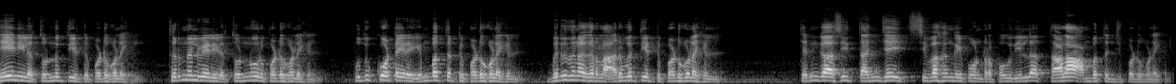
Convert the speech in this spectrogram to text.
தேனியில் தொண்ணூற்றி எட்டு படுகொலைகள் திருநெல்வேலியில் தொண்ணூறு படுகொலைகள் புதுக்கோட்டையில் எண்பத்தெட்டு படுகொலைகள் விருதுநகரில் அறுபத்தி எட்டு படுகொலைகள் தென்காசி தஞ்சை சிவகங்கை போன்ற பகுதியில் தலா ஐம்பத்தஞ்சு படுகொலைகள்.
